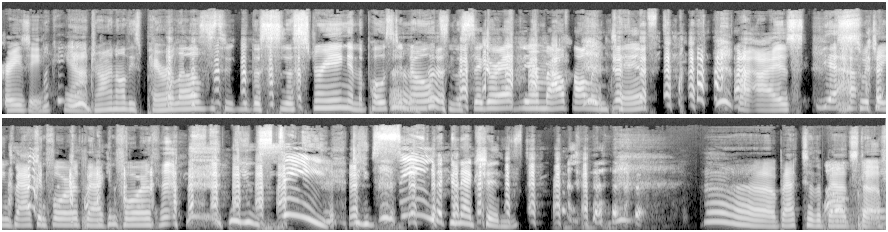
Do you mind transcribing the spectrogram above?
crazy. Look at yeah. you drawing all these parallels to the, the string and the post-it notes and the cigarette in your mouth all intense. My eyes Yeah. switching back and forth, back and forth. Do you see? Do you see the connections? Ah, back to the bad stuff.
